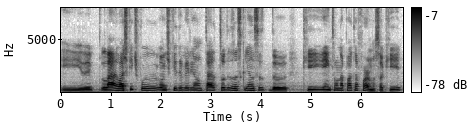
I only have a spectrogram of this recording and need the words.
E lá eu acho que tipo onde que deveriam estar todas as crianças do que entram na plataforma, só que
